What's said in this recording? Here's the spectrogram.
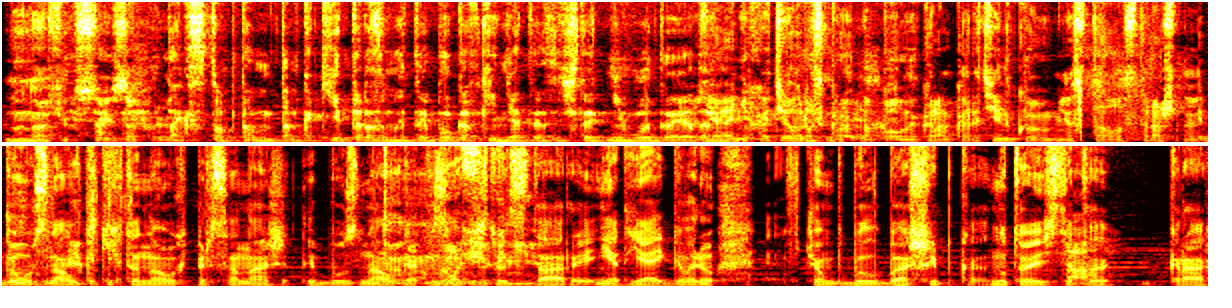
ну нафиг все, и закрыл. Так, стоп, там, там какие-то размытые буковки нет, я зачитать не буду. Я, я не хотел раскрывать на полный экран картинку, мне стало страшно. Ты бы узнал каких-то новых персонажей, ты бы узнал, да как взаимодействуют старые. Нет, я и говорю, в чем была бы ошибка. Ну, то есть, а. это крах.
